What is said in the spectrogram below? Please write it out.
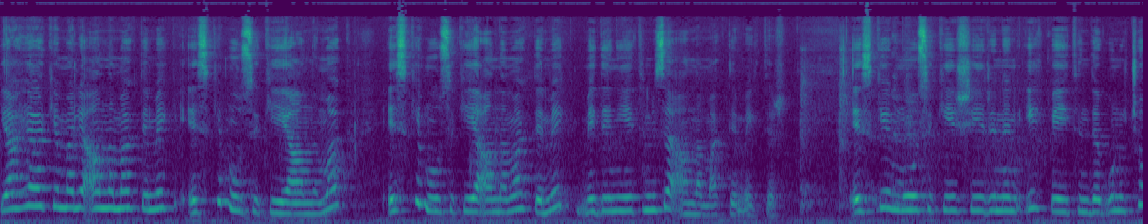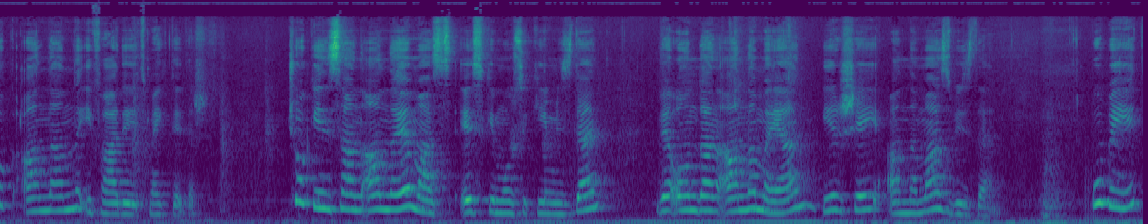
Yahya Kemal'i anlamak demek eski musikiyi anlamak, eski musikiyi anlamak demek medeniyetimizi anlamak demektir. Eski musiki şiirinin ilk beytinde bunu çok anlamlı ifade etmektedir. Çok insan anlayamaz eski musikimizden ve ondan anlamayan bir şey anlamaz bizden. Bu beyit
